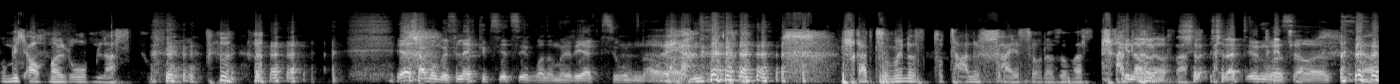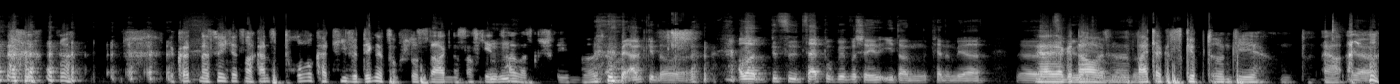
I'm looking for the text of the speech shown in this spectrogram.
und mich auch mal loben lassen. Ja, schauen wir mal, vielleicht gibt es jetzt irgendwann nochmal Reaktionen. Aber Schreibt zumindest totale Scheiße oder sowas. Schreibt genau, irgendwas. ja. schreibt irgendwas, aber. Ja. Wir könnten natürlich jetzt noch ganz provokative Dinge zum Schluss sagen, dass auf jeden mhm. Fall was geschrieben wird. ja, genau. Ja. Aber bis zu dem Zeitpunkt wird wahrscheinlich eh dann keiner mehr äh, ja, ja, genau. Haben, also. Weiter geskippt irgendwie. Und, ja. ja.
